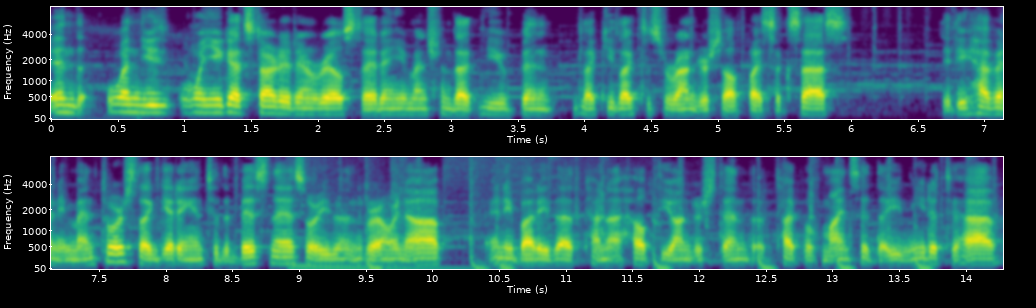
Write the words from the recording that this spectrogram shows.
And when you when you get started in real estate, and you mentioned that you've been like you like to surround yourself by success did you have any mentors like getting into the business or even growing up? Anybody that kind of helped you understand the type of mindset that you needed to have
